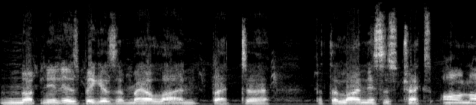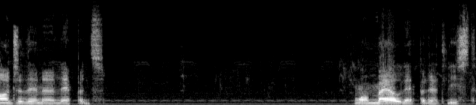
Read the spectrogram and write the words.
not nearly as big as a male lion, but uh, but the lioness's tracks are larger than her leopards, or male leopard at least.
